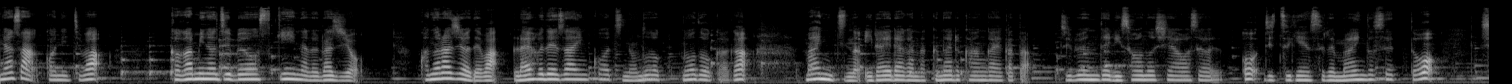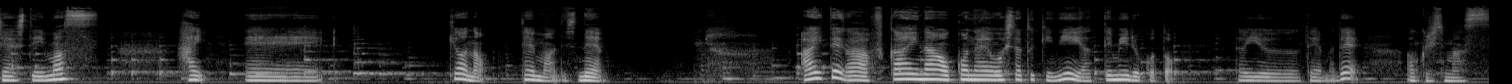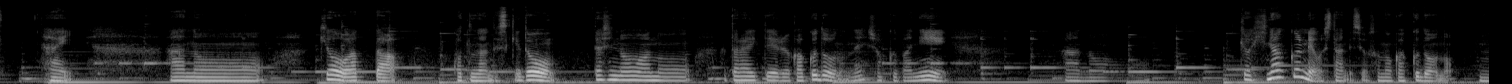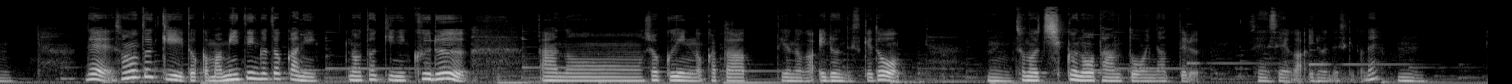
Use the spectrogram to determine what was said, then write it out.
皆さん、こんにちは。鏡の自分を好きになるラジオ。このラジオでは、ライフデザインコーチののどかが、毎日のイライラがなくなる考え方、自分で理想の幸せを実現するマインドセットをシェアしています。はい。えー、今日のテーマはですね、相手が不快な行いをした時にやってみることというテーマでお送りします。はい。あのー今日あったことなんですけど、私のあの働いている学童のね、職場に、あのー今日避難訓練をしたんですよ、その学童の。うん。で、その時とか、まあ、ミーティングとかに、の時に来る、あの職員の方っていうのがいるんですけど、うん、その地区の担当になってる先生がいるんですけどね。うん。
